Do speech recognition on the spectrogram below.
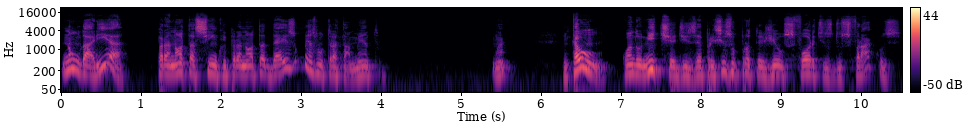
não daria para nota 5 e para nota 10 o mesmo tratamento. Né? Então, quando Nietzsche diz é preciso proteger os fortes dos fracos,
